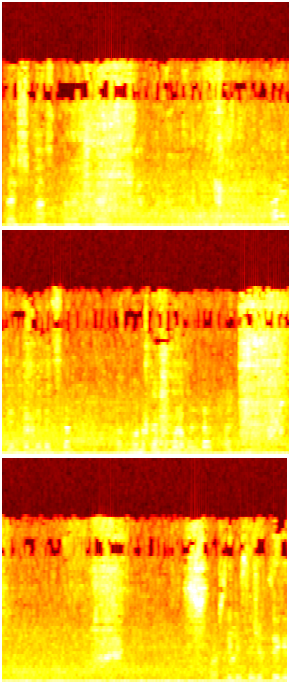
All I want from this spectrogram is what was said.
Fresh pasta, fresh fresh. Ay, 20 minutes lang. Ano mo na, 20 mo na. Sige, sige, sige.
